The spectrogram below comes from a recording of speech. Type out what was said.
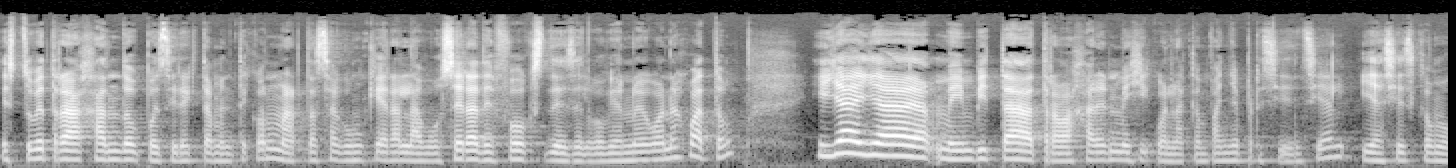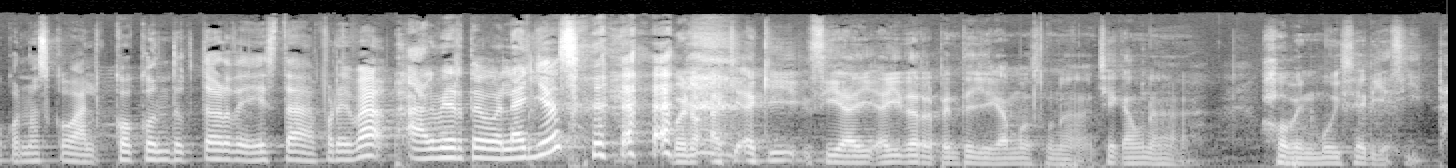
Estuve trabajando pues directamente con Marta Sagún, que era la vocera de Fox desde el gobierno de Guanajuato, y ya ella me invita a trabajar en México en la campaña presidencial, y así es como conozco al co-conductor de esta prueba, Alberto Bolaños. Bueno, aquí, aquí sí, ahí, ahí de repente llegamos una, llega una joven muy seriecita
